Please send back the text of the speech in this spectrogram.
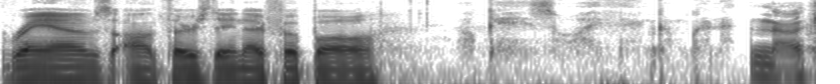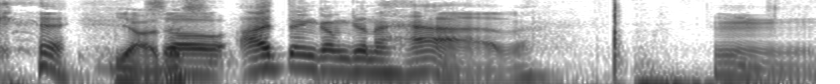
Rams on Thursday Night Football. Okay, so I think I'm going to. No, okay. Yeah, so I think I'm going to have. Hmm.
